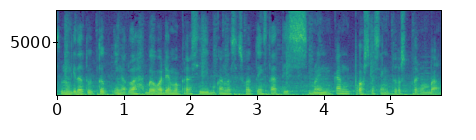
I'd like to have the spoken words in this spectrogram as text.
Sebelum kita tutup, ingatlah bahwa demokrasi bukanlah sesuatu yang statis, melainkan proses yang terus berkembang.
